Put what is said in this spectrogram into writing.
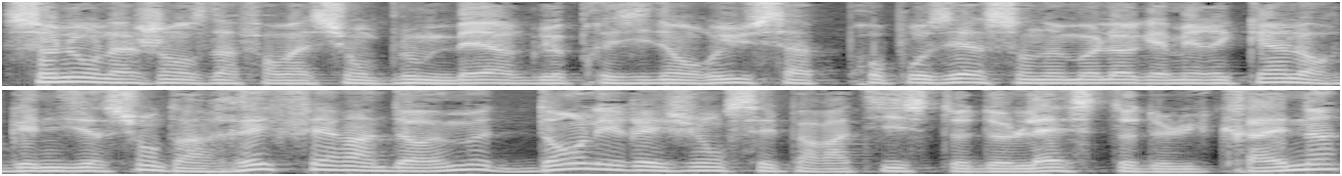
Selon l'agence d'information Bloomberg, le président russe a proposé à son homologue américain l'organisation d'un référendum dans les régions séparatistes de l'est de l'Ukraine.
